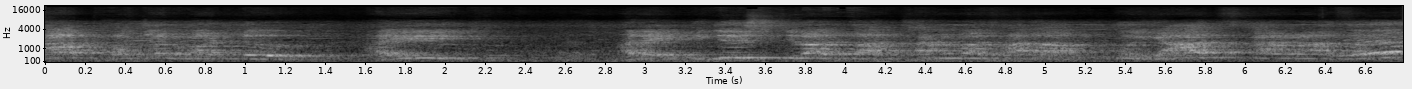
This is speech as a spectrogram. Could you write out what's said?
इच्छा भोजन वाटलं. आई अरे युधिष्ठिराचा धर्म झाला. तो याच कारणाचा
